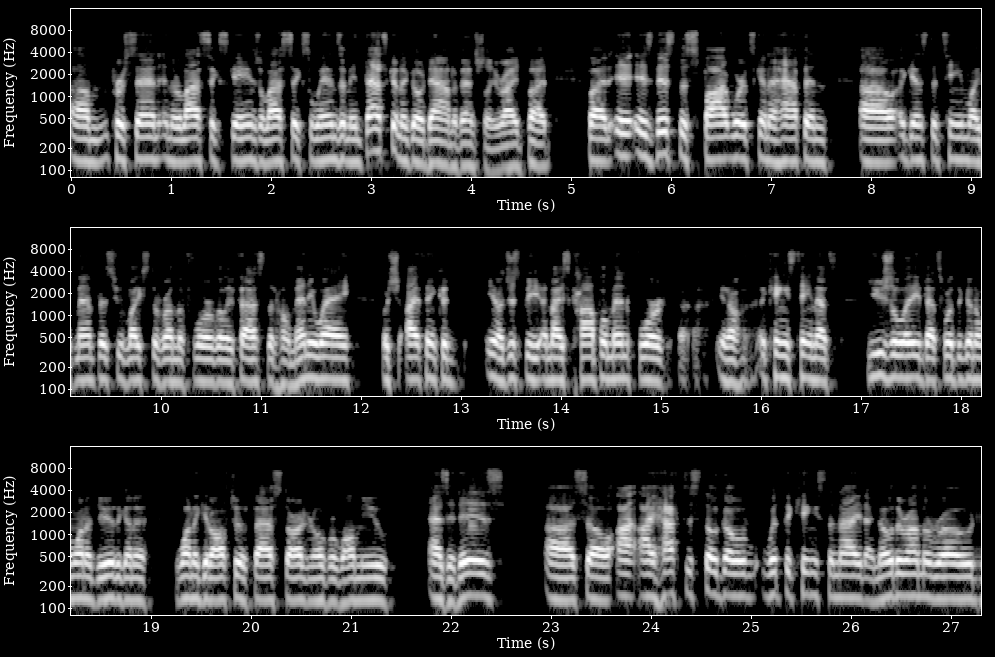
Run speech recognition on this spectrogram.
um, percent in their last six games or last six wins. I mean, that's going to go down eventually, right? But but is this the spot where it's going to happen uh, against a team like Memphis, who likes to run the floor really fast at home anyway? Which I think could you know just be a nice compliment for uh, you know a Kings team that's usually that's what they're going to want to do. They're going to want to get off to a fast start and overwhelm you as it is. Uh, so I, I, have to still go with the Kings tonight. I know they're on the road.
